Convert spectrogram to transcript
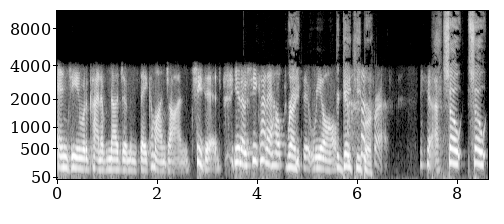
and jean would kind of nudge him and say come on john she did you know she kind of helped right. keep it real the gatekeeper for us Yeah. So, so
